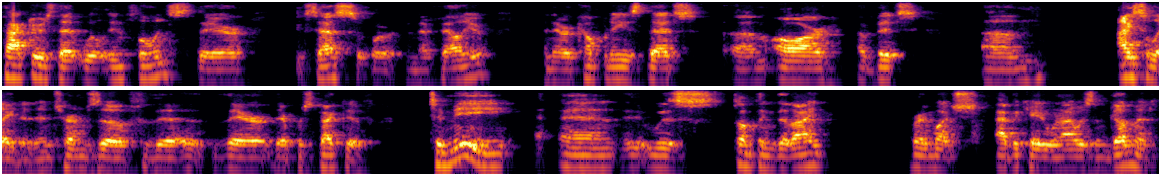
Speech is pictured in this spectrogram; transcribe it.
factors that will influence their success or in their failure. And there are companies that um, are a bit um, isolated in terms of the, their their perspective. To me, and it was something that I very much advocated when I was in government.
